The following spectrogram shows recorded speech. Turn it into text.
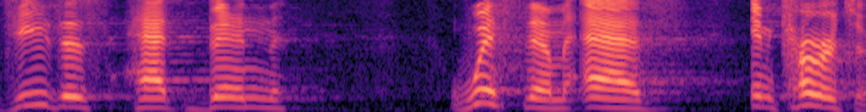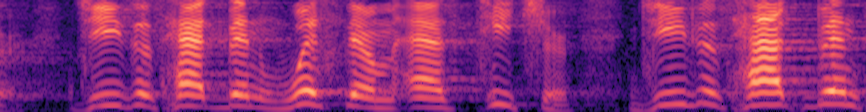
Jesus had been with them as encourager. Jesus had been with them as teacher. Jesus had been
